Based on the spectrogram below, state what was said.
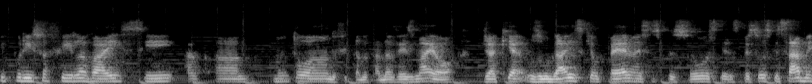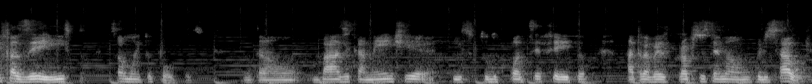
e por isso a fila vai se amontoando, ficando cada vez maior, já que os lugares que operam essas pessoas, as pessoas que sabem fazer isso, são muito poucas. Então, basicamente, isso tudo pode ser feito através do próprio Sistema Único de Saúde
